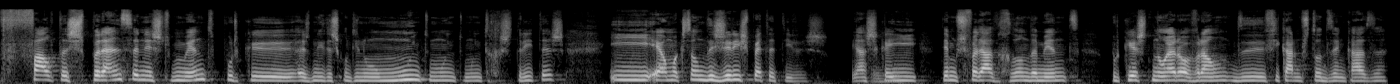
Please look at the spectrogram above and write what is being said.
falta esperança neste momento, porque as medidas continuam muito, muito, muito restritas e é uma questão de gerir expectativas. E acho que aí temos falhado redondamente, porque este não era o verão de ficarmos todos em casa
